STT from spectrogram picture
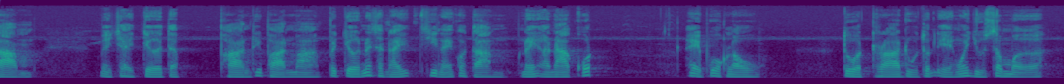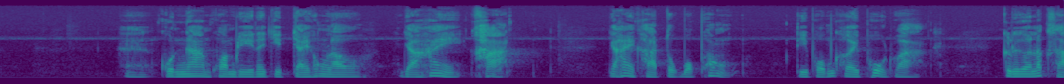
ตาม ไม่ใช่เจอแต่ผ่านที่ผ่านมาไปเจอนสถานที่ไหนก็ตาม ในอนาคต ให้พวกเรา ตรวจตราดูตนเองว่าอยู่เสมอคุณงามความดีในจิตใจของเรา อย่าให้ขาด อย่าให้ขาดตกบกพร่อง ที่ผมเคยพูดว่า เกลือรักษา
